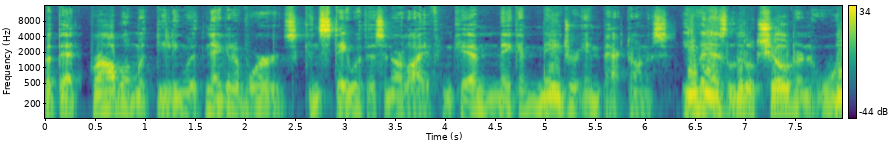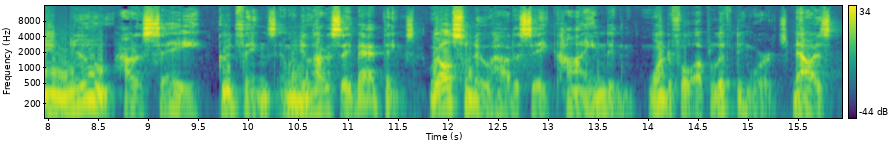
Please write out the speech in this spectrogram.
But that problem with dealing with negative words can stay with us in our life and can make a major impact on us. Even as little children, we knew how to say good things and we knew how to say bad things. We also knew how to say kind and wonderful, uplifting words. Now, as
